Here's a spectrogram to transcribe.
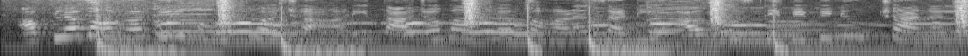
आपल्या भागातील महत्त्वाच्या आणि ताज्या बातम्या पाहण्यासाठी आजच टीबीपी न्यूज चॅनलला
